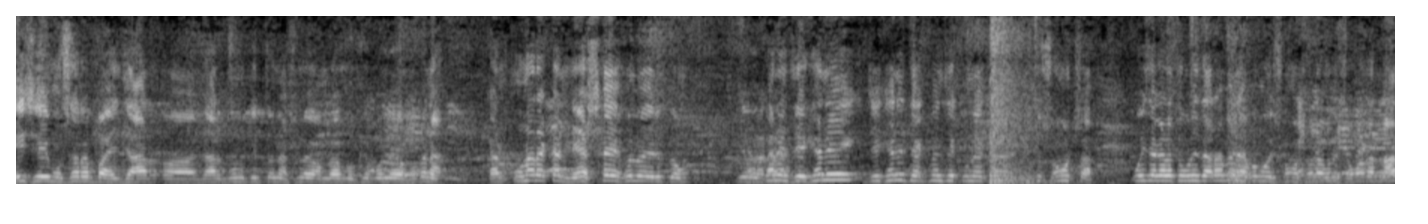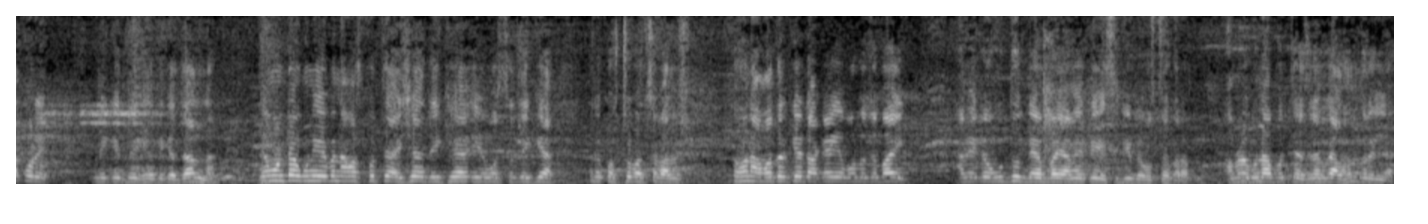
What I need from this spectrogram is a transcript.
এই সেই মোশারফ যার যার গুণ কীর্তন আসলে আমরা মুখে বলে হবে না। কারণ ওনার একটা নেশায় হলো এরকম। যে ওখানে যেখানে যেখানে দেখবেন যে কোনো একটা কিছু সমস্যা ওই জায়গাটাতে উনি দাঁড়াবেন এবং ওই সমস্যাটা উনি সমাধান না করে উনি কিন্তু এখান থেকে যান না। যেমনটা উনি এবার নামাজ পড়তে আইসা দেখিয়া এই অবস্থা দেখিয়া মানে কষ্ট পাচ্ছে মানুষ। তখন আমাদেরকে ডাকাইয়ে বলল যে ভাই আমি একটা উদ্যোগ নেব ভাই আমি একটা এসিডির ব্যবস্থা করাবো। আমরা গুণাপত্তি আসলাম আলহামদুলিল্লাহ।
